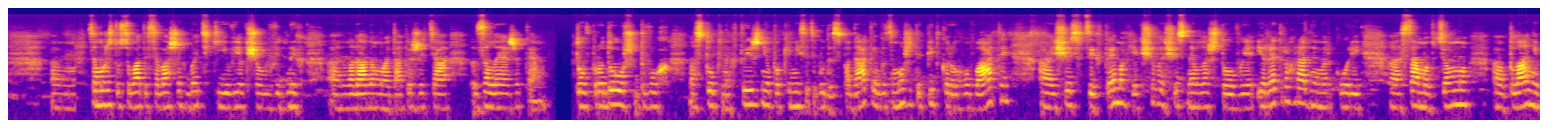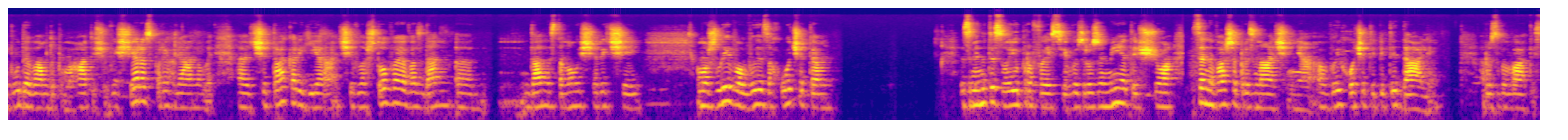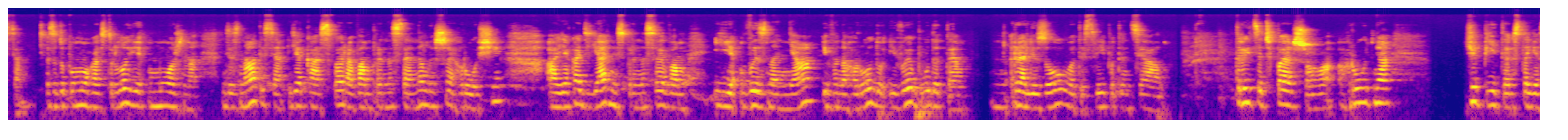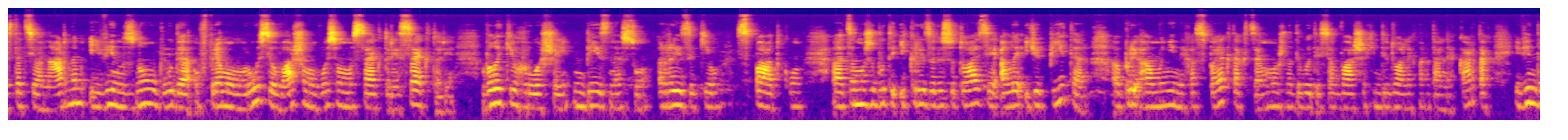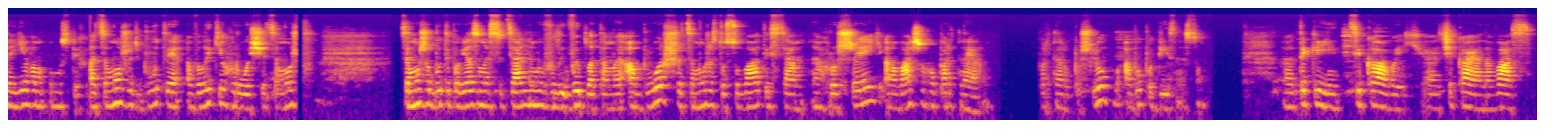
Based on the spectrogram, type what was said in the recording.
Ем, Це може стосуватися ваших батьків, якщо ви від них е, на даному етапі життя залежите. То впродовж двох наступних тижнів, поки місяць буде спадати, ви зможете підкоригувати щось в цих темах, якщо вас щось не влаштовує. І ретроградний Меркурій саме в цьому плані буде вам допомагати, щоб ви ще раз переглянули, чи та кар'єра, чи влаштовує вас е, дане становище речей. Можливо, ви захочете змінити свою професію. Ви зрозумієте, що це не ваше призначення, ви хочете піти далі, розвиватися. За допомогою астрології можна дізнатися, яка сфера вам принесе не лише гроші, а яка діяльність принесе вам і визнання, і винагороду, і ви будете реалізовувати свій потенціал. 31 грудня Юпітер стає стаціонарним і він знову буде в прямому русі у вашому восьмому секторі, секторі великих грошей, бізнесу, ризиків, спадку. Це може бути і кризові ситуації, але Юпітер при гармонійних аспектах це можна дивитися в ваших індивідуальних натальних картах, і він дає вам успіх. А це можуть бути великі гроші, це може це може бути пов'язане з соціальними виплатами, або ж це може стосуватися грошей вашого партнеру, партнеру по шлюбу або по бізнесу. Е, Такий цікавий е, чекає на вас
